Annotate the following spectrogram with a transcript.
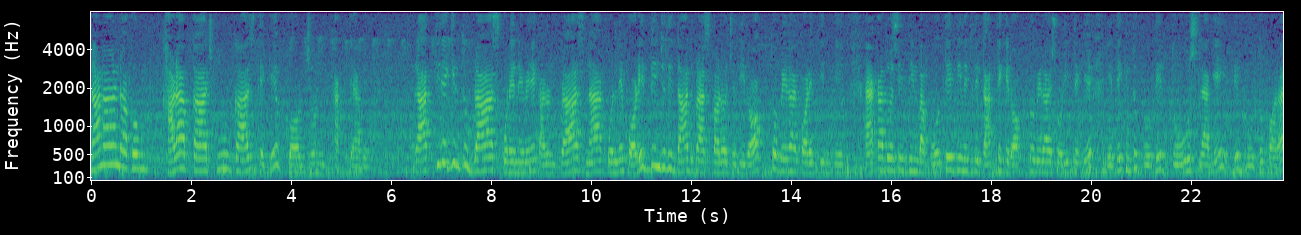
নানান রকম খারাপ কাজ কু কাজ থেকে বর্জন থাকতে হবে। রাত্রিরে কিন্তু ব্রাশ করে নেবে, কারণ ব্রাশ না করলে পরের দিন যদি দাঁত ব্রাশ করো, যদি রক্ত বের হয় পরের দিনকে, একাদশীর দিন বা ব্রতের দিনে যদি দাঁত থেকে রক্ত বের হয় শরীর থেকে, এতে কিন্তু ব্রতের দোষ লাগে, এতে ব্রত করা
